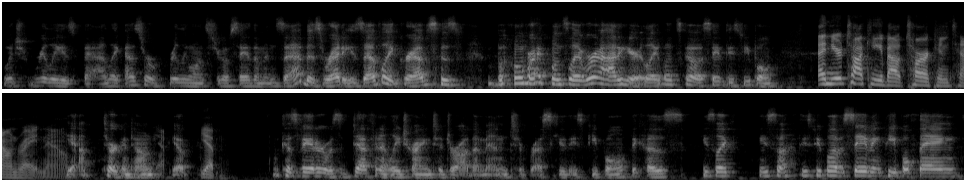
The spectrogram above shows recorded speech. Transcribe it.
which really is bad. Like Ezra really wants to go save them, and Zeb is ready. Zeb like grabs his bow rifle and's like, "We're out of here! Like, let's go save these people." And you're talking about Tarkin Town right now. Yeah, Tarkin Town. Yeah. Yep. Yep. Because Vader was definitely trying to draw them in to rescue these people because he's like, he's uh, these people have a saving people thing.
